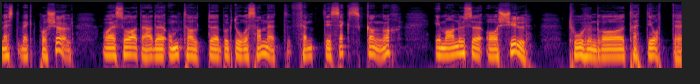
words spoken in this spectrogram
mest vekt på sjøl. Og jeg så at jeg hadde omtalt uh, brukt ordet sannhet 56 ganger i manuset, og skyld 238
